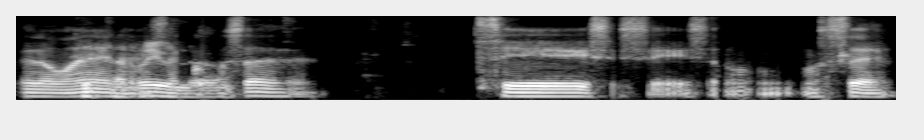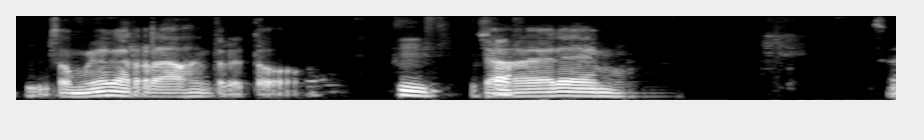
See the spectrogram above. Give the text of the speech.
Pero bueno, esa cosa, sí, sí, sí, son, no sé, mm. son muy agarrados entre todos. Mm, ya veremos. Sí.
